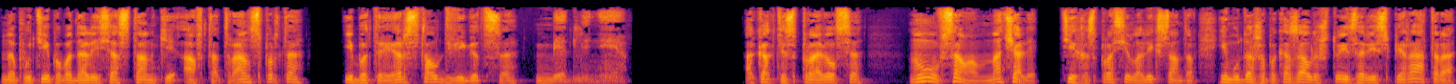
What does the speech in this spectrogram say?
на пути попадались останки автотранспорта, и БТР стал двигаться медленнее. «А как ты справился?» «Ну, в самом начале», — тихо спросил Александр. Ему даже показалось, что из-за респиратора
